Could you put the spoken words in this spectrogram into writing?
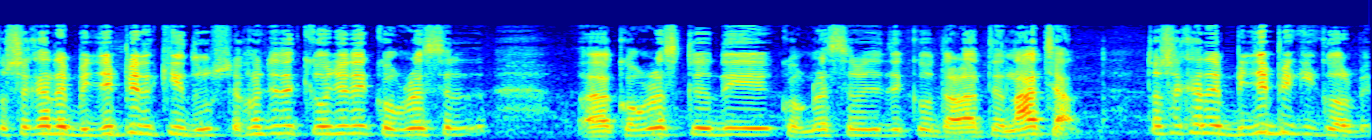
তো সেখানে বিজেপির কী দোষ? এখন যদি কেউ যদি কংগ্রেসের কংগ্রেসকে যদি কংগ্রেসের যদি কেউ দাঁড়াতে না চান তো সেখানে বিজেপি কি করবে?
